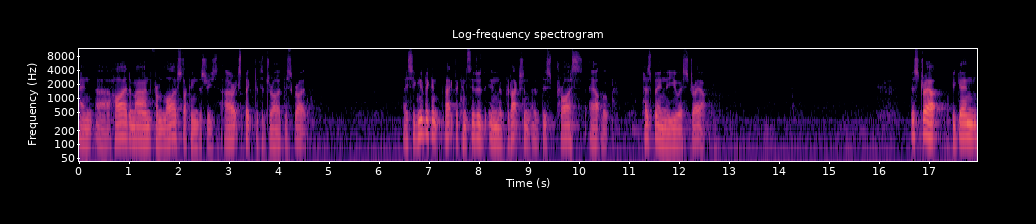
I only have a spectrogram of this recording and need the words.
and uh, higher demand from livestock industries are expected to drive this growth. A significant factor considered in the production of this price outlook has been the US drought. This drought began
